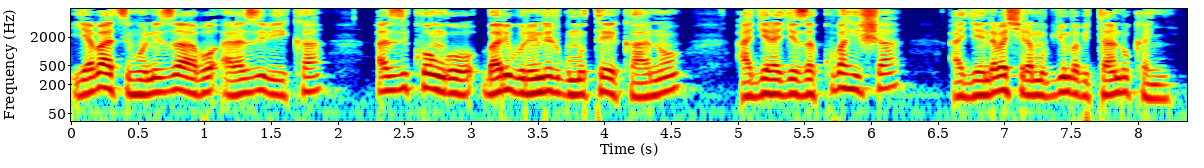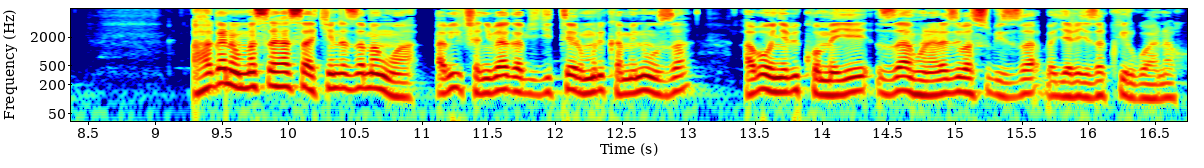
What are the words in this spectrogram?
yabatse inkoni zabo arazibika azi ko ngo bari burindirwe umutekano agerageza kubahisha agenda bashyira mu byumba bitandukanye. Ahagana mu masaha ya saa cyenda z'amanywa abicanyi bagabye igitero muri kaminuza abonye bikomeye za nkoni arazibasubiza bagerageza kwirwanaho.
